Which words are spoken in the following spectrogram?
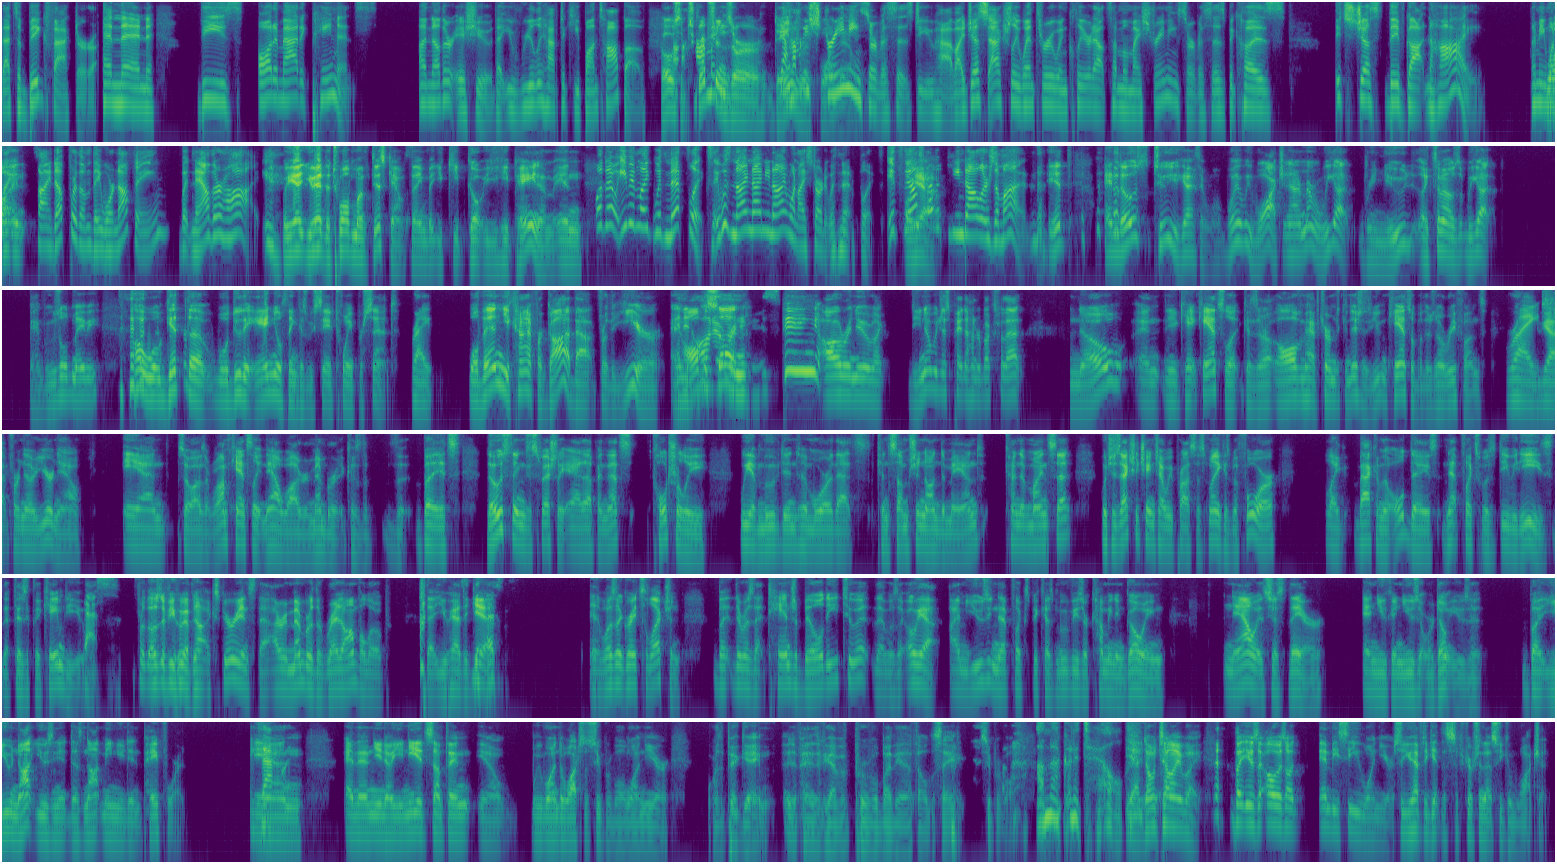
That's a big factor. And then these automatic payments another issue that you really have to keep on top of. Oh, subscriptions uh, many, are dangerous. Yeah, how many streaming services do you have? I just actually went through and cleared out some of my streaming services because it's just they've gotten high. I mean, Well, when I and- signed up for them, they were nothing, but now they're high. Well, yeah, you had the 12 month discount thing, but you keep go you keep paying them. And well, no, even like with Netflix, it was nine ninety nine when I started with Netflix. It's Oh, now yeah. seventeen dollars a month. it and those two, you guys said, well, what did we watch? And I remember we got renewed, like sometimes we got bamboozled, maybe. Oh, we'll get the we'll do the annual thing because we saved 20%. Right. Well, then you kind of forgot about for the year, and, then all of a sudden, renews. ping, I'll renew. I'm like, do you know we just paid hundred bucks for that? No, and you can't cancel it because all of them have terms and conditions. You can cancel, but there's no refunds. Right. You got for another year now, and so I was like, well, I'm canceling it now while I remember it because the the but it's those things especially add up, and that's culturally we have moved into more of that consumption on demand kind of mindset, which has actually changed how we process money. Because before, like back in the old days, Netflix was DVDs that physically came to you Yes. for those of you who have not experienced that, I remember the red envelope that you had to get. Yes. It wasn't a great selection, but there was that tangibility to it that was like, oh yeah, I'm using Netflix because movies are coming and going. Now it's just there and you can use it or don't use it. But you not using it does not mean you didn't pay for it. Exactly. And and then you know you needed something, you know, we wanted to watch the Super Bowl one year or the big game. It depends if you have approval by the NFL to say Super Bowl. I'm not gonna tell. Yeah, don't tell anybody. But it was like, oh, it was on NBC one year. So you have to get the subscription to that so you can watch it.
